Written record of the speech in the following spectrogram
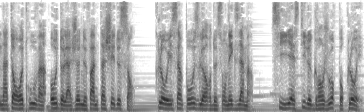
Nathan retrouve un haut de la jeune femme tachée de sang. Chloé s'impose lors de son examen. Si est-il le grand jour pour Chloé?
